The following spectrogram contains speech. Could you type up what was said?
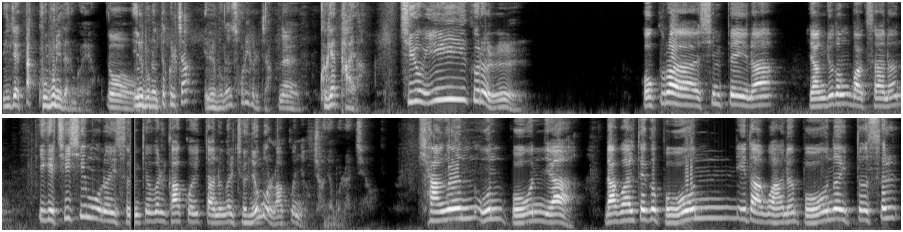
이제 딱 구분이 되는 거예요. 어, 일부는 뜻 글자, 일부는 소리 글자. 네. 그게 다야. 지금 이 글을 오쿠라 신페이나 양주동 박사는 이게 지시문의 성격을 갖고 있다는 걸 전혀 몰랐군요. 전혀 몰랐죠. 향은 운 보온야 라고 할 때 그 보온이라고 하는 보온의 뜻을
